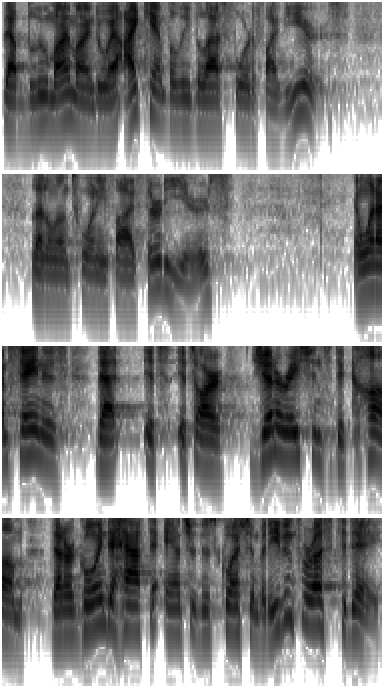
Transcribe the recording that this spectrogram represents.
that blew my mind away. I can't believe the last four to five years, let alone 25, 30 years. And what I'm saying is that it's, it's our generations to come that are going to have to answer this question. But even for us today,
